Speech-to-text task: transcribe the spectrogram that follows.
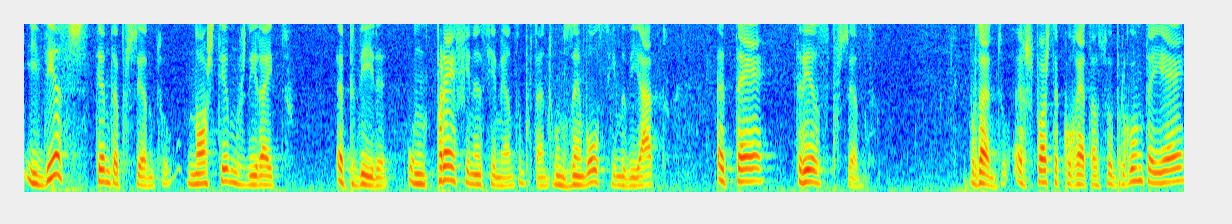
E desses 70%, nós temos direito a pedir um pré-financiamento, portanto, um desembolso imediato, até 13%. Portanto, a resposta correta à sua pergunta é:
